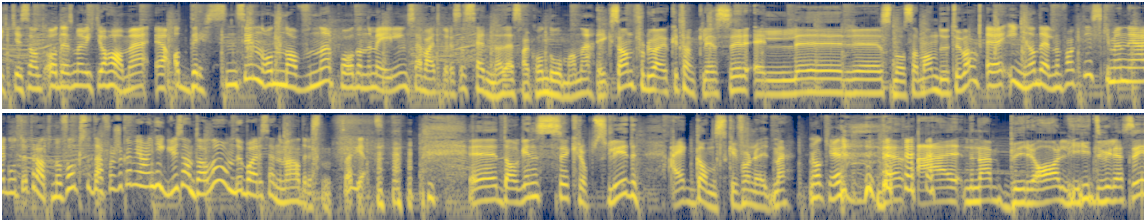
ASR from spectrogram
Ikke sant? Og det som er viktig å ha med, er adressen sin og navnet på denne mailen, så jeg veit hvor jeg skal sende disse kondomene. Ikke sant? For du er jo ikke tankeleser eller eh, Snåsamann, du, Tuva. Eh, ingen av delene, faktisk, men jeg er god til å prate med folk, så derfor så kan vi ha en hyggelig samtale om du bare sender meg adressen. Så er det greit. Eh, Dagens kroppslyd er jeg ganske fornøyd med. Ok. Den er, den er bra lyd, vil jeg si.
